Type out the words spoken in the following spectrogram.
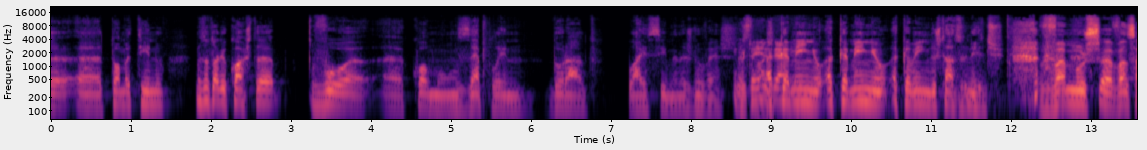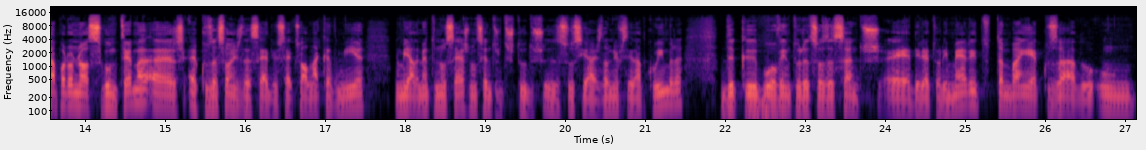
toma tino, mas António Costa voa como um Zeppelin dourado lá em cima nas nuvens, a caminho, a caminho, a caminho dos Estados Unidos. Vamos avançar para o nosso segundo tema, as acusações de assédio sexual na academia, nomeadamente no SES, no Centro de Estudos eh, Sociais da Universidade de Coimbra, de que Boaventura de Sousa Santos é diretor emérito, também é acusado um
